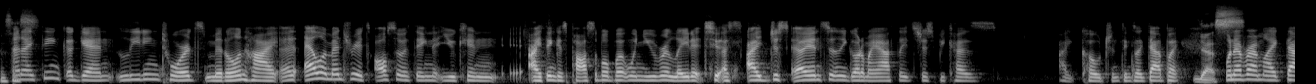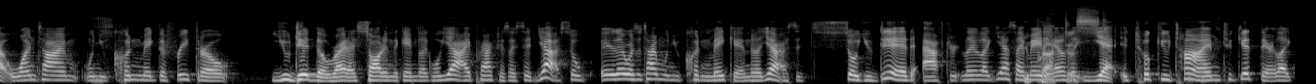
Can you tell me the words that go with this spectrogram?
Is And I think again, leading towards middle and high, uh, elementary, it's also a thing that you can, I think, is possible. But when you relate it to, I just, I instantly go to my athletes just because I coach and things like that. But yes. whenever I'm like that one time when you couldn't make the free throw, you did though, right? I saw it in the game. They're like, well, yeah, I practiced. I said, yeah. So uh, there was a time when you couldn't make it, and they're like, yeah. I said, so you did after. They're like, yes, I You made it. And I was like, yeah, it took you time to get there. Like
